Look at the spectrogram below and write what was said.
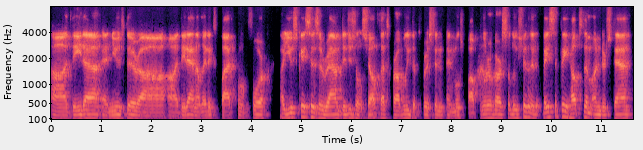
uh, data and use their uh, uh data analytics platform for uh, use cases around digital shelf. That's probably the first and, and most popular of our solutions. It basically helps them understand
